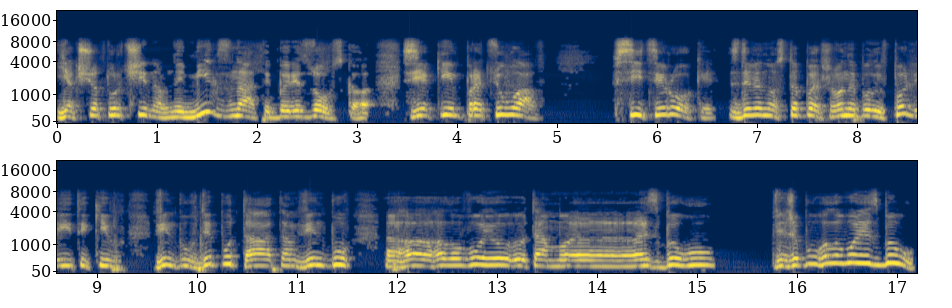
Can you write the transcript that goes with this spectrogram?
якщо Турчинов не міг знати Березовського, з яким працював всі ці роки з 91-го, вони були в політиків, він був депутатом, він був е, головою е, там е, СБУ. Він же був головою СБУ.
